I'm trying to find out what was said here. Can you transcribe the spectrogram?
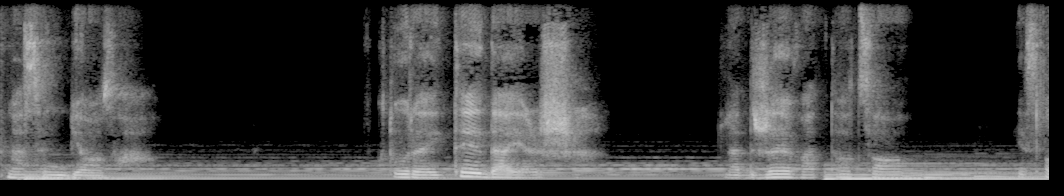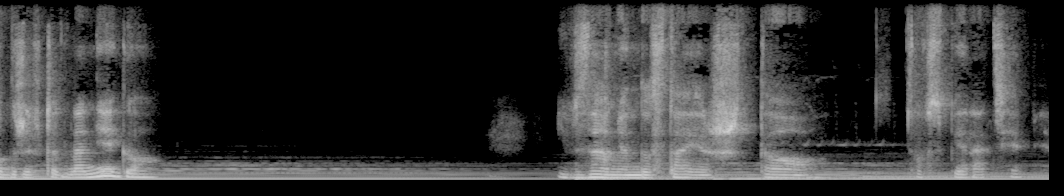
Piękna symbioza, w której ty dajesz dla drzewa to, co jest odżywcze dla niego, i w zamian dostajesz to, co wspiera ciebie.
